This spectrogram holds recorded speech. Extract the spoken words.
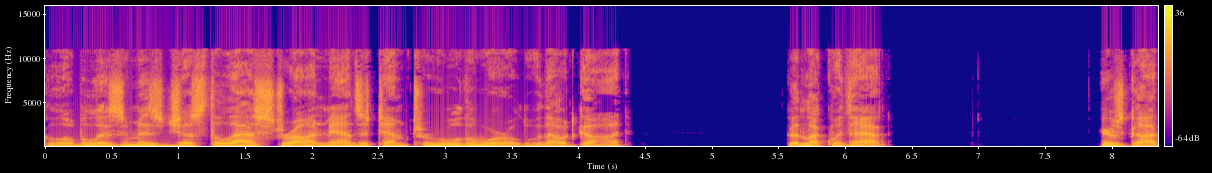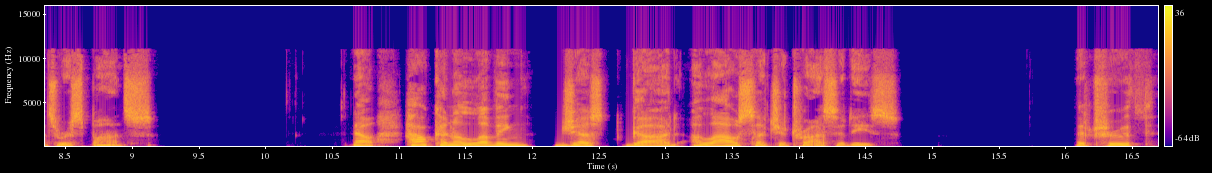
Globalism is just the last straw in man's attempt to rule the world without God. Good luck with that. Here's God's response. Now, how can a loving, just God allow such atrocities? The truth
